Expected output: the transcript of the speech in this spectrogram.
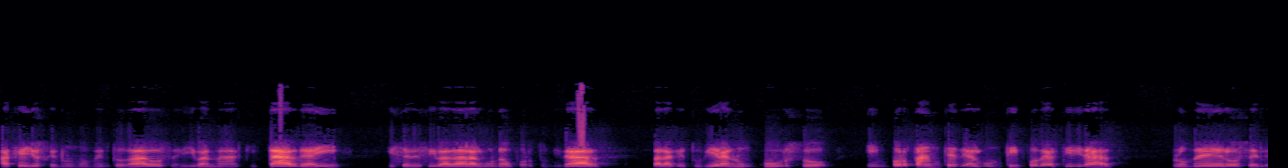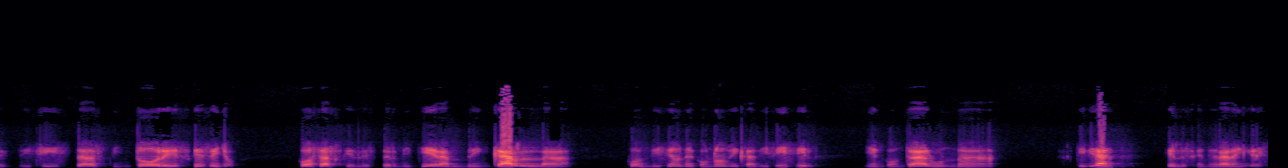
aquellos que en un momento dado se iban a quitar de ahí y se les iba a dar alguna oportunidad para que tuvieran un curso importante de algún tipo de actividad, plomeros, electricistas, pintores, qué sé yo, cosas que les permitieran brincar la condición económica difícil y encontrar una actividad que les generara ingreso.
